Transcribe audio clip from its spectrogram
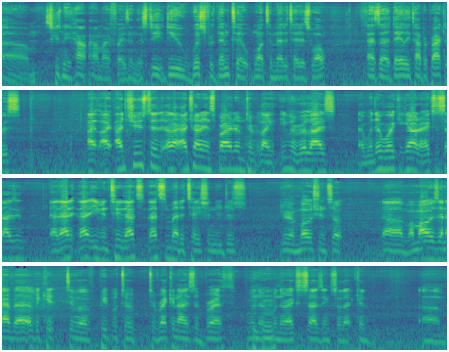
um, excuse me, how, how am I phrasing this? Do you, do you wish for them to want to meditate as well as a daily type of practice? I, I, I choose to I try to inspire them to like even realize that when they're working out or exercising that that, that even too that's that's meditation you're just your emotion so um, I'm always an advocate to of people to, to recognize their breath when they're Mhm. when they're exercising so that could um,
